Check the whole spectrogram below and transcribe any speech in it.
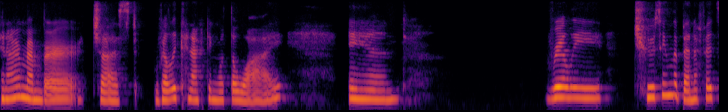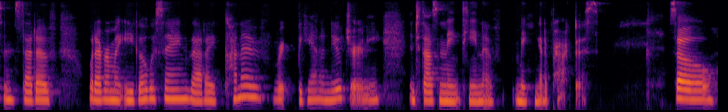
And I remember just really connecting with the why and really choosing the benefits instead of whatever my ego was saying that I kind of re- began a new journey in 2018 of making it a practice. So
